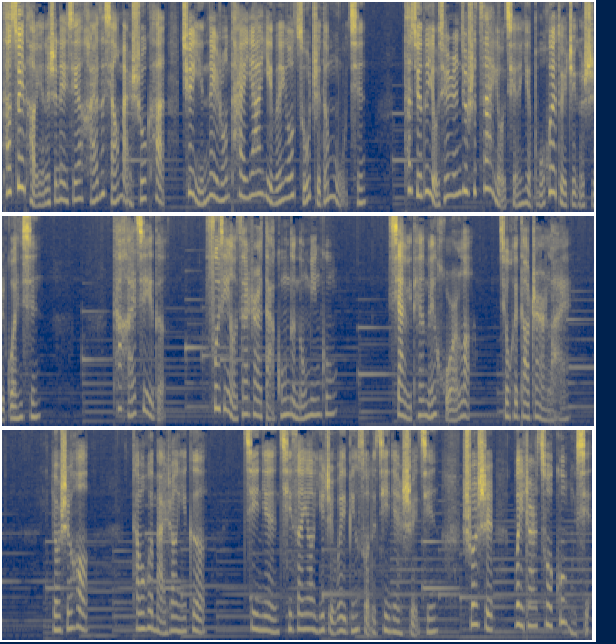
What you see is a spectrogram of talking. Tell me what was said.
他最讨厌的是那些孩子想买书看，却以内容太压抑为由阻止的母亲。他觉得有些人就是再有钱也不会对这个事关心。还记得，附近有在这儿打工的农民工，下雨天没活了就会到这儿来。有时候，他们会买上一个纪念七三幺遗址卫兵所的纪念水晶，说是为这儿做贡献。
